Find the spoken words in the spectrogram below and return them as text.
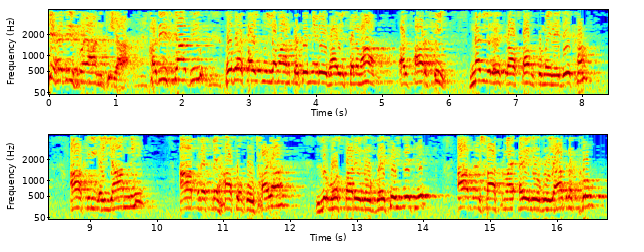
یہ حدیث بیان کیا۔ حدیث کیا تھی؟ حدیفہ ابن الیمان کہتے، میرے بھائی سلمان، الفارسی، نبی علیہ السلام کو میں نے دیکھا۔ آخری ایام میں آپ نے اپنے ہاتھوں کو اٹھایا بہت سارے لوگ بیٹھے ہوئے تھے۔ آپ نے ساتھ میں اے لوگوں یاد رکھو،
